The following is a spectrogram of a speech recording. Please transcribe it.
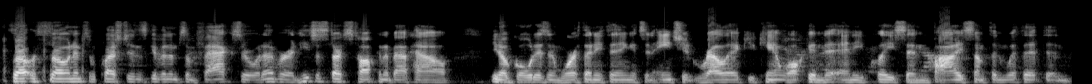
throw, throwing him some questions, giving him some facts or whatever, and he just starts talking about how you know, gold isn't worth anything. It's an ancient relic. You can't walk into any place and buy something with it. And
